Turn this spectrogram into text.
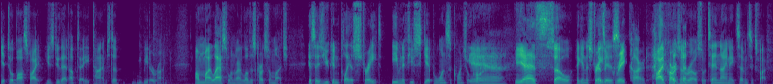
get to a boss fight. You just do that up to eight times to beat a run. On my last one, I love this card so much. It says you can play a straight even if you skip one sequential yeah. card. Yeah. Yes. So again, a straight That's a is great card. five cards in a row. So 10, 9, 8, 7, 6, 5.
